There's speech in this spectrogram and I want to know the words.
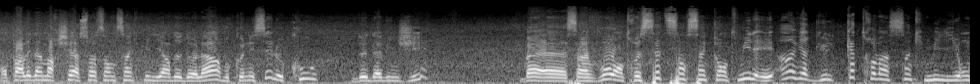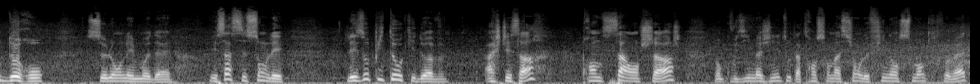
On parlait d'un marché à 65 milliards de dollars, vous connaissez le coût de Da Vinci ben, ça vaut entre 750 000 et 1,85 millions d'euros selon les modèles. Et ça, ce sont les, les hôpitaux qui doivent acheter ça, prendre ça en charge. Donc vous imaginez toute la transformation, le financement qu'il faut mettre,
